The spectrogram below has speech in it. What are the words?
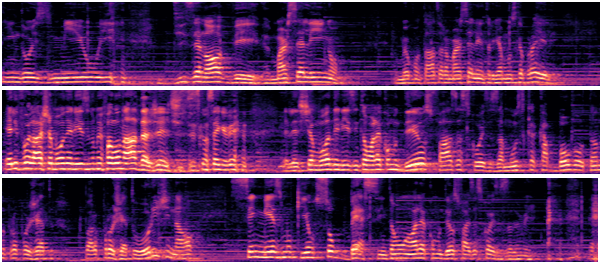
em 2019. Marcelinho. O meu contato era Marcelinho, entreguei a música para ele. Ele foi lá, chamou a Denise e não me falou nada, gente. Vocês conseguem ver? Ele chamou a Denise. Então, olha como Deus faz as coisas. A música acabou voltando para o projeto, para o projeto original, sem mesmo que eu soubesse. Então, olha como Deus faz as coisas, Ademir. É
